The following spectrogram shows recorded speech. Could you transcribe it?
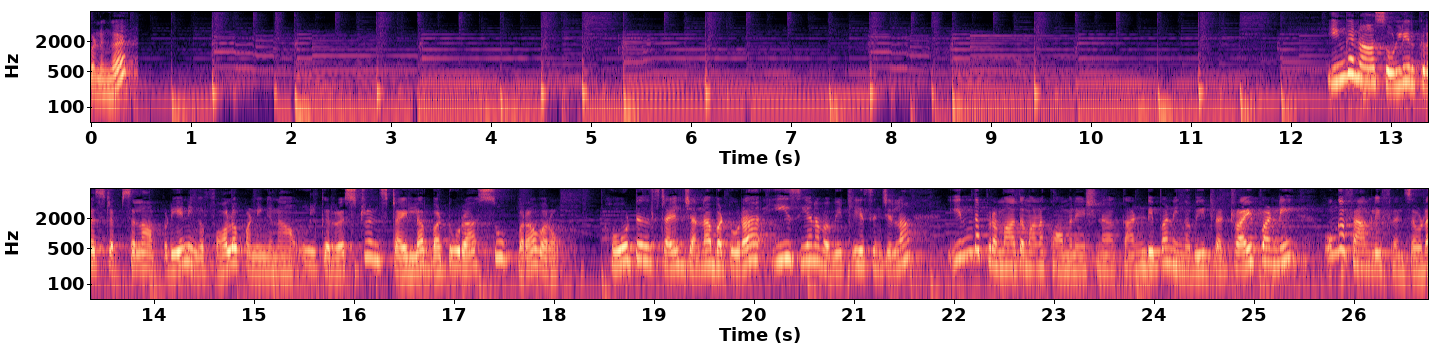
பண்ணுங்க. இங்கே நான் சொல்லியிருக்கிற ஸ்டெப்ஸ் எல்லாம் அப்படியே நீங்கள் ஃபாலோ பண்ணிங்கன்னா உங்களுக்கு ரெஸ்டாரண்ட் ஸ்டைலில் பட்டூரா சூப்பராக வரும். ஹோட்டல் ஸ்டைல் சன்னா பட்டூரா ஈஸியாக நம்ம வீட்லேயே செஞ்சிடலாம். இந்த பிரமாதமான காம்பினேஷனை கண்டிப்பாக நீங்கள் வீட்டில் ட்ரை பண்ணி உங்கள் ஃபேமிலி ஃப்ரெண்ட்ஸோட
